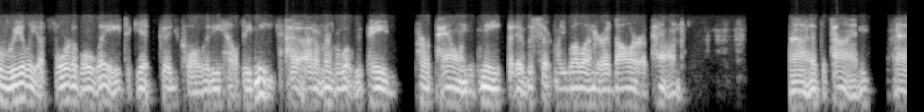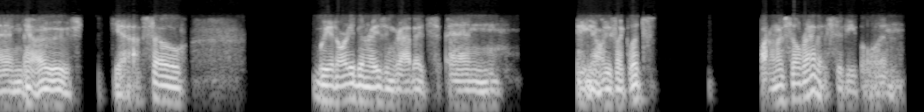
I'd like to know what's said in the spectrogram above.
a really affordable way to get good quality, healthy meat. I, I don't remember what we paid per pound of meat, but it was certainly well under a dollar a pound uh, at the time, and you know, it was yeah. So we had already been raising rabbits, and you know, he's like, let's why don't I sell rabbits to people? And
